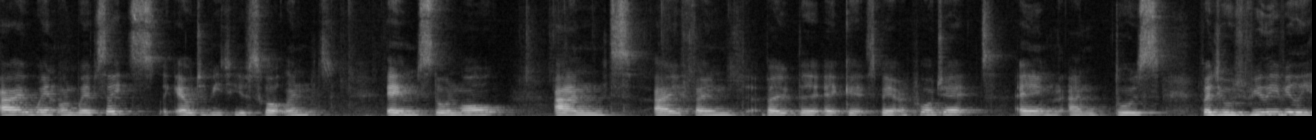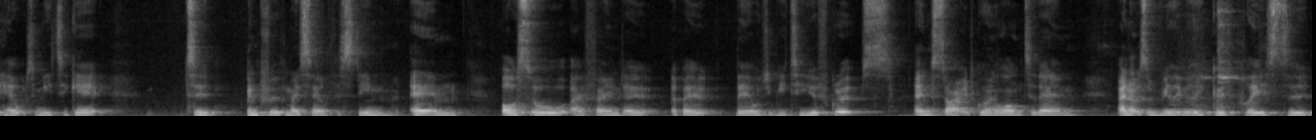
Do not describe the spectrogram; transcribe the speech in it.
I went on websites like LGBT Youth Scotland, um, Stonewall, and I found about the It Gets Better project, um, and those videos really, really helped me to get to improve my self esteem. Um, also, I found out about the LGBT youth groups and started going along to them, and it was a really, really good place to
